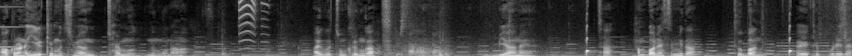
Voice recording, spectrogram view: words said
아 그러네 이렇게 묻히면 잘 묻는구나 아이고 좀 그런가? 불쌍하다. 미안해. 자 한 번 했습니다. 두 번. 이렇게 뿌리자.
